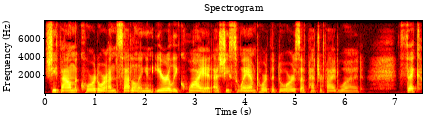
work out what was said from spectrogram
She found the corridor unsettling and eerily quiet as she swam toward the doors of petrified wood. Thick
